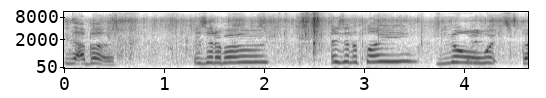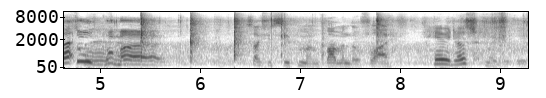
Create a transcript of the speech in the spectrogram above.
Is that a bird? Is it a bird? Is it a plane? No, it's Batman. Superman! It's actually Superman. Batman don't fly. Here he does. Maybe.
